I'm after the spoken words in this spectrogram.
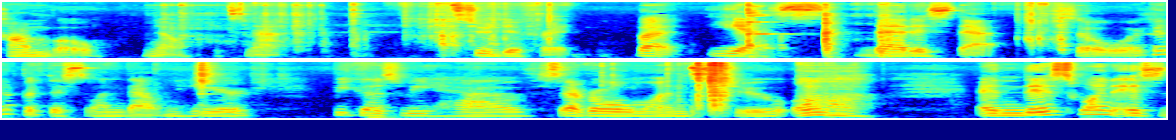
combo no it's not it's too different but yes that is that so we're gonna put this one down here because we have several ones too. Oh and this one is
